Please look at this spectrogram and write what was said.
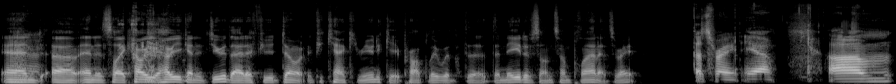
And uh, and it's like how are you how are you going to do that if you don't if you can't communicate properly with the the natives on some planets, right? That's right. Yeah. Um,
